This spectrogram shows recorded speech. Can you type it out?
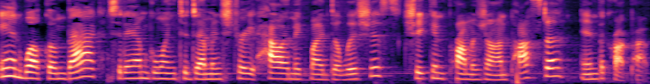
And welcome back. Today I'm going to demonstrate how I make my delicious chicken parmesan pasta in the crock pot.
